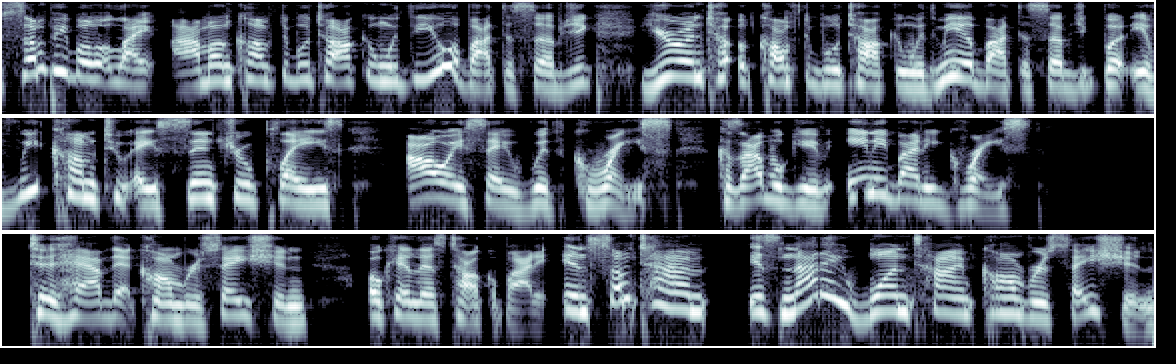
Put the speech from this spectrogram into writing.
Some people are like, I'm uncomfortable talking with you about the subject. You're uncomfortable talking with me about the subject. But if we come to a central place, I always say with grace, because I will give anybody grace to have that conversation. Okay, let's talk about it. And sometimes it's not a one time conversation.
